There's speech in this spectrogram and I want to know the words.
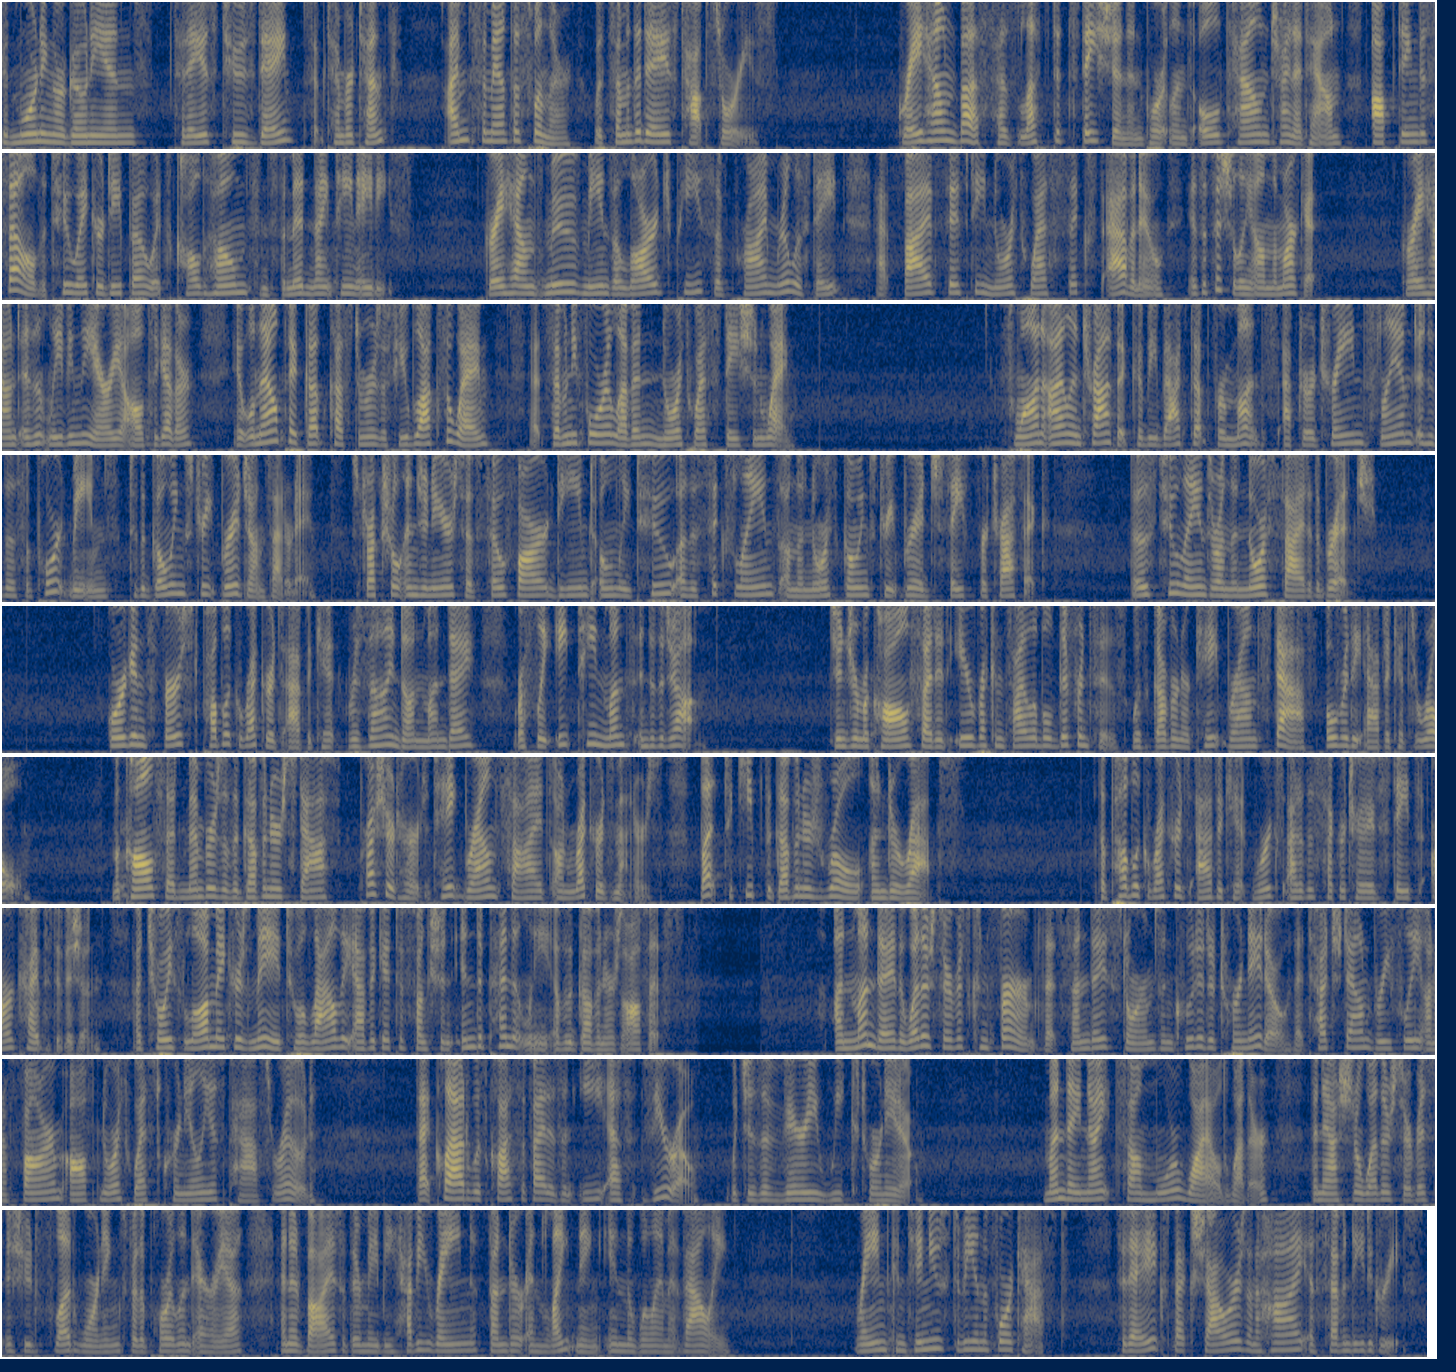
Good morning, Oregonians. Today is Tuesday, September 10th. I'm Samantha Swindler with some of the day's top stories. Greyhound Bus has left its station in Portland's Old Town Chinatown, opting to sell the two acre depot it's called home since the mid 1980s. Greyhound's move means a large piece of prime real estate at 550 Northwest 6th Avenue is officially on the market. Greyhound isn't leaving the area altogether. It will now pick up customers a few blocks away at 7411 Northwest Station Way. Swan Island traffic could be backed up for months after a train slammed into the support beams to the Going Street Bridge on Saturday. Structural engineers have so far deemed only two of the six lanes on the North Going Street Bridge safe for traffic. Those two lanes are on the north side of the bridge. Oregon's first public records advocate resigned on Monday, roughly 18 months into the job. Ginger McCall cited irreconcilable differences with Governor Kate Brown's staff over the advocate's role. McCall said members of the governor's staff pressured her to take Brown's sides on records matters, but to keep the governor's role under wraps. The public records advocate works out of the Secretary of State's Archives Division, a choice lawmakers made to allow the advocate to function independently of the governor's office. On Monday, the Weather Service confirmed that Sunday's storms included a tornado that touched down briefly on a farm off northwest Cornelius Pass Road. That cloud was classified as an EF0, which is a very weak tornado. Monday night saw more wild weather. The National Weather Service issued flood warnings for the Portland area and advised that there may be heavy rain, thunder, and lightning in the Willamette Valley. Rain continues to be in the forecast. Today, expect showers and a high of 70 degrees.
